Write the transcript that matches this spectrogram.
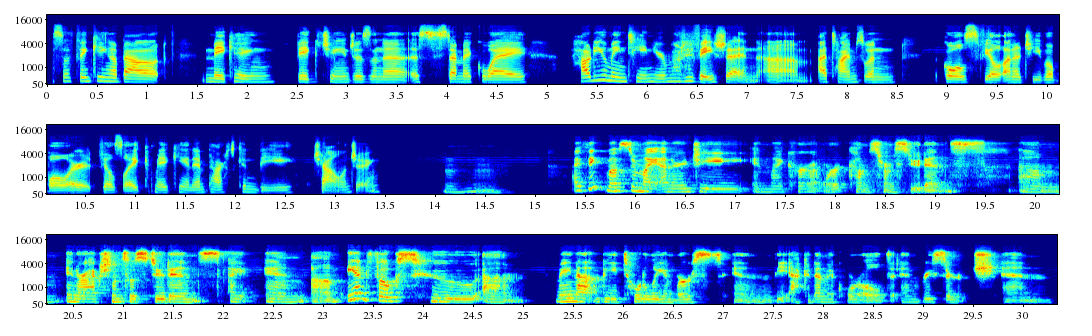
So, thinking about making big changes in a, a systemic way, how do you maintain your motivation um, at times when goals feel unachievable or it feels like making an impact can be challenging? Mm-hmm. I think most of my energy in my current work comes from students um, interactions with students I, and um, and folks who um, may not be totally immersed in the academic world and research and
